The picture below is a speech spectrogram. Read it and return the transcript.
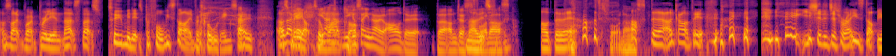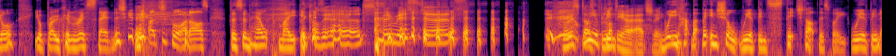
I was like, right, brilliant. That's that's two minutes before we started recording, so well, that's okay, me up till you, one have- you can say no. I'll do it, but I'm just No, thought I'd ask. I'll do it. Just thought I'd I'll ask. do it. I can't do it. you should have just raised up your, your broken wrist then. I just thought I'd ask for some help, mate. because it hurts. My wrist hurts. My wrist We does have been- bloody hurt, actually. we ha- but, but in short, we have been stitched up this week. We have been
